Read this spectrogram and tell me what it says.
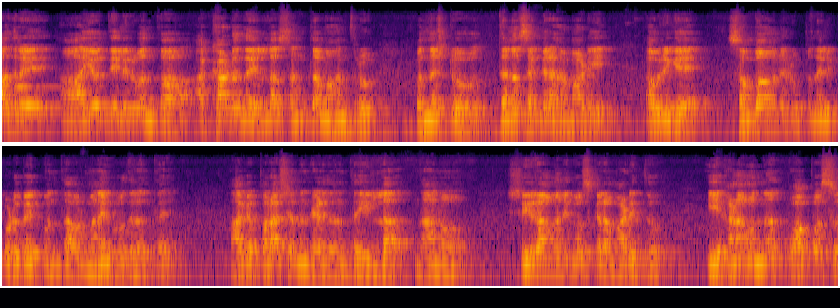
ಆದರೆ ಆ ಅಯೋಧ್ಯೆಯಲ್ಲಿರುವಂಥ ಅಖಾಡದ ಎಲ್ಲ ಸಂತ ಮಹಂತರು ಒಂದಷ್ಟು ಧನ ಸಂಗ್ರಹ ಮಾಡಿ ಅವರಿಗೆ ಸಂಭಾವನೆ ರೂಪದಲ್ಲಿ ಕೊಡಬೇಕು ಅಂತ ಅವ್ರ ಮನೆಗೆ ಹೋದ್ರಂತೆ. ಆಗ ಪರಾಶರನ್ನು ಹೇಳಿದ್ರಂತೆ, ಇಲ್ಲ, ನಾನು ಶ್ರೀರಾಮನಿಗೋಸ್ಕರ ಮಾಡಿದ್ದು, ಈ ಹಣವನ್ನು ವಾಪಸ್ಸು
